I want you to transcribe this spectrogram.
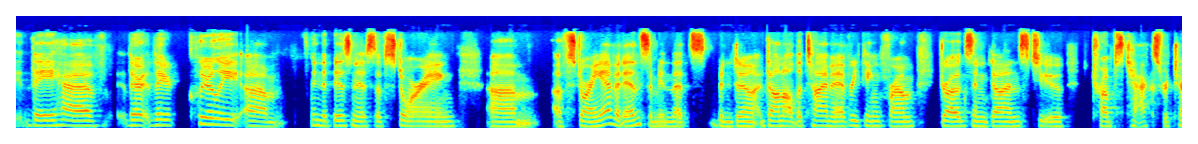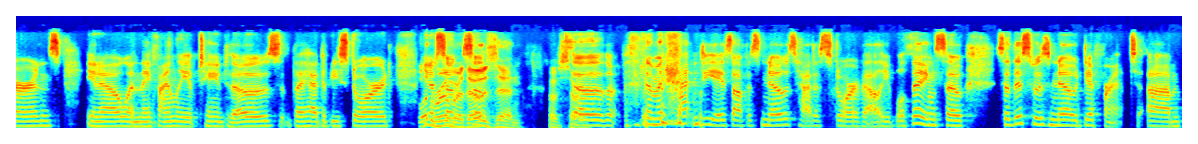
they have they're they're clearly um, in the business of storing um, of storing evidence. I mean, that's been done, done all the time. Everything from drugs and guns to Trump's tax returns. You know, when they finally obtained those, they had to be stored. What You know, room so- are so- those in? Oh, sorry. so the, the Manhattan DA's office knows how to store valuable things. So so this was no different. Um,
